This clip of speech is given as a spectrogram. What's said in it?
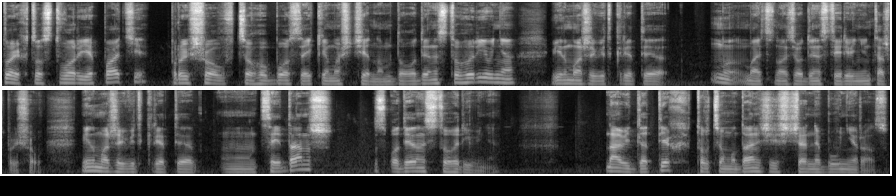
той, хто створює паті, пройшов цього боса якимось чином до 11 рівня, він може відкрити. Ну, мається на увазі 11 рівень він теж пройшов. Він може відкрити м, цей данж з 11 рівня. Навіть для тих, хто в цьому данжі ще не був ні разу.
